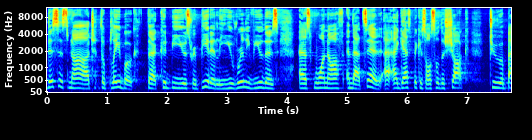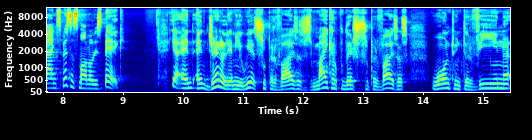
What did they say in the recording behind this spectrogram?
this is not the playbook that could be used repeatedly. You really view this as one-off and that's it. I, I guess because also the shock to a bank's business model is big. Yeah, and, and generally, I mean, we as supervisors, microprudential supervisors, want to intervene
